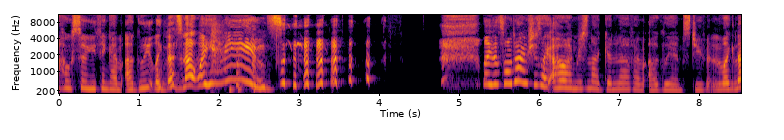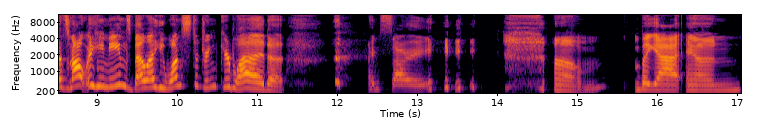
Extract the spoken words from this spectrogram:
Oh, so you think I'm ugly? Like, that's not what he means. like, this whole time she's like, Oh, I'm just not good enough. I'm ugly. I'm stupid. And like, that's not what he means, Bella. He wants to drink your blood. I'm sorry. um, but yeah, and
